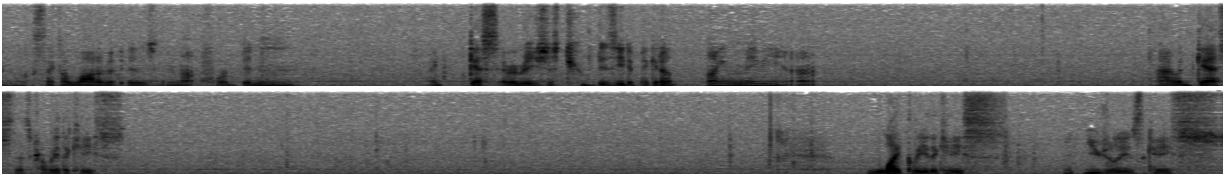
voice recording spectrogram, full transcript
It looks like a lot of it is not forbidden. I guess everybody's just too busy to pick it up. I maybe. Uh, I would guess that's probably the case. Likely the case. It usually is the case.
